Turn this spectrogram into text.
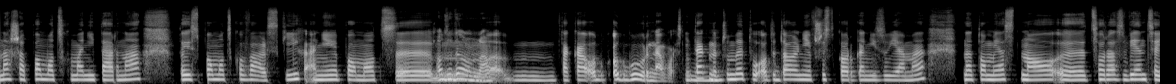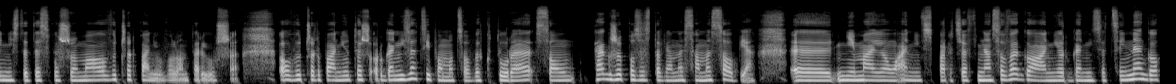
nasza pomoc humanitarna to jest pomoc Kowalskich, a nie pomoc oddolna. taka od, odgórna właśnie. Tak? Mhm. Znaczy my tu oddolnie wszystko organizujemy, natomiast no, y, coraz więcej niestety słyszymy o wyczerpaniu wolontariuszy, o wyczerpaniu też organizacji pomocowych, które są także pozostawione same sobie. Y, nie mają ani wsparcia finansowego, ani organizacyjnego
